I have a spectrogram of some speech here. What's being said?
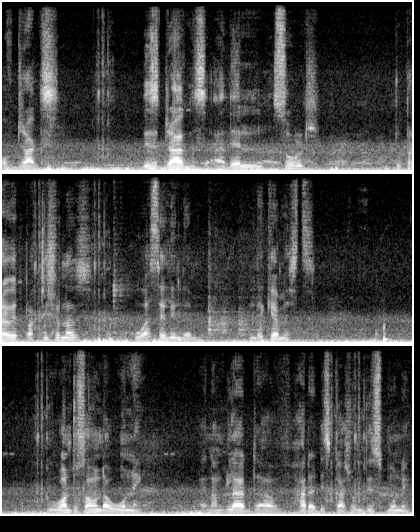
of drugs. These drugs are then sold to private practitioners who are selling them in the chemists. We want to sound a warning, and I'm glad I've had a discussion this morning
